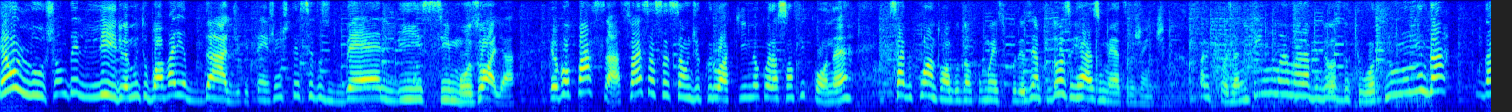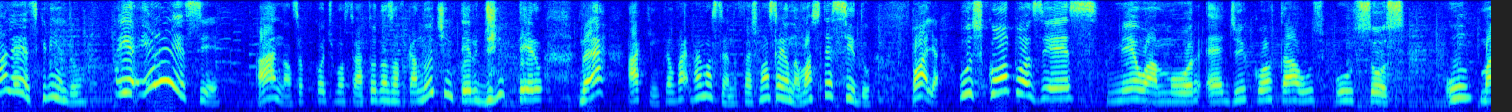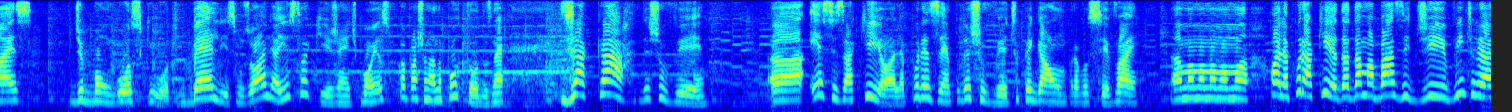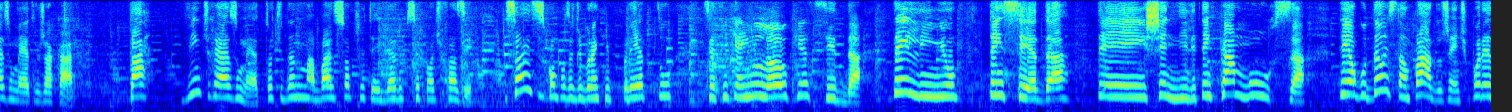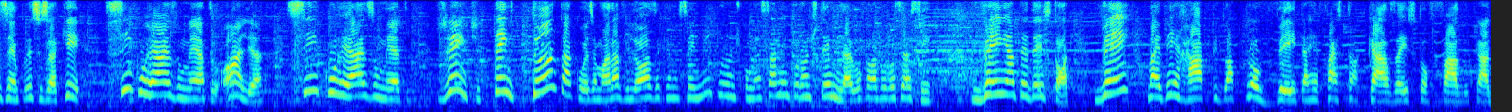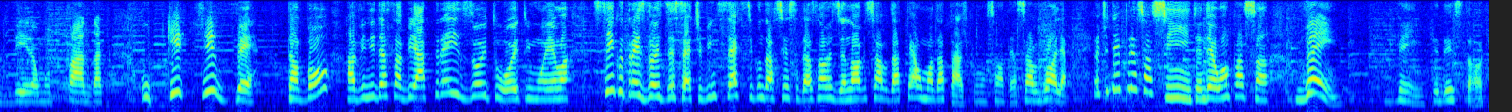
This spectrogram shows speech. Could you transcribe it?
É um luxo, é um delírio, é muito boa a variedade que tem. Gente, tecidos belíssimos. Olha, eu vou passar só essa seção de cru aqui meu coração ficou, né? Sabe quanto um algodão como esse, por exemplo? 12 reais o metro, gente. Olha que coisa, não tem um mais maravilhoso do que o outro. Não, não, não dá, não dá, olha esse, que lindo. E ele é esse. Ah, não, se eu for te mostrar tudo, nós vamos ficar a noite inteira, o dia inteiro, né? Aqui, então vai, vai mostrando, mostra eu não, mostra o tecido. Olha, os composês, meu amor, é de cortar os pulsos. Um mais de bom gosto que o outro. Belíssimos. Olha isso aqui, gente. Bom, eu fico apaixonada por todos, né? Jacar, deixa eu ver. Uh, esses aqui, olha, por exemplo, deixa eu ver, deixa eu pegar um para você, vai. Ah, mamã, mamã. Olha, por aqui dá, dá uma base de 20 reais o metro, Jacar, tá? 20 reais o metro. Estou te dando uma base só para você ter ideia do que você pode fazer. só esses compostos de branco e preto, você fica enlouquecida. Tem linho, tem seda, tem chenille, tem camurça, tem algodão estampado, gente. Por exemplo, esses aqui, 5 reais o metro. Olha, 5 reais o metro. Gente, tem tanta coisa maravilhosa que eu não sei nem por onde começar, nem por onde terminar. Eu vou falar para você assim, vem a TD Stock. Vem, mas vem rápido, aproveita, refaz tua casa, estofado, cadeira, almofada, o que tiver tá bom? Avenida Sabiá 388 em Moema, 532 1727, segunda a sexta das 9 às 19, sábado até a 1 da tarde. Promoção até sábado. Olha, eu te dei preço assim, entendeu? Ampassando. Vem, vem, TD Stock.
